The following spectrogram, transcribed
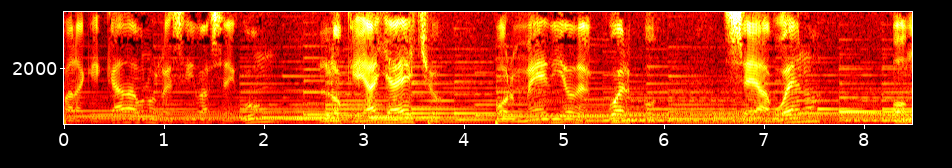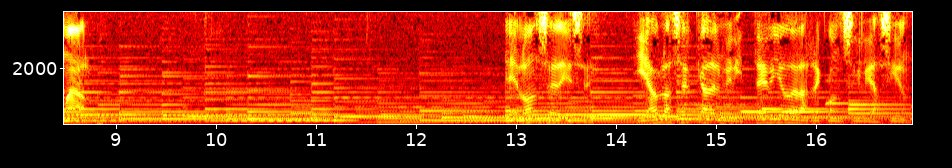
para que cada uno reciba según lo que haya hecho por medio del cuerpo, sea bueno o malo. El 11 dice, y habla acerca del ministerio de la reconciliación.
